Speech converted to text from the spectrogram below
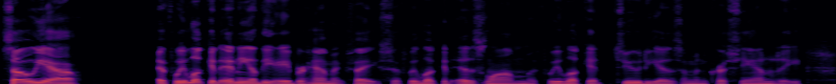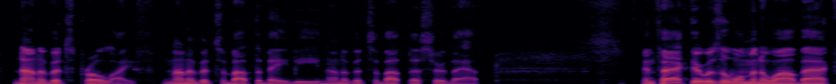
So, yeah, if we look at any of the Abrahamic faiths, if we look at Islam, if we look at Judaism and Christianity, none of it's pro life. None of it's about the baby. None of it's about this or that. In fact, there was a woman a while back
